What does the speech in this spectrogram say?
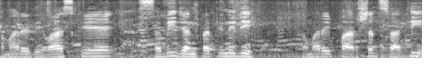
हमारे देवास के सभी जनप्रतिनिधि, हमारे पार्षद साथी,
